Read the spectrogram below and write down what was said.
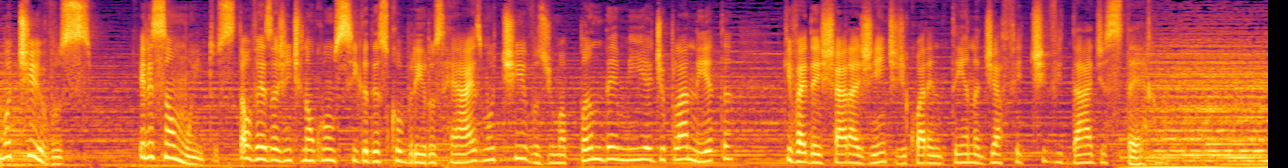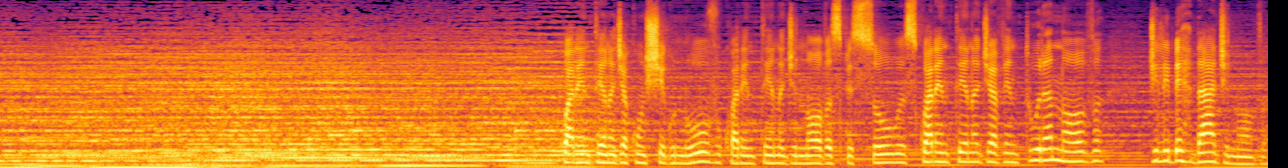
Motivos. Eles são muitos. Talvez a gente não consiga descobrir os reais motivos de uma pandemia de planeta que vai deixar a gente de quarentena de afetividade externa. Quarentena de aconchego novo, quarentena de novas pessoas, quarentena de aventura nova, de liberdade nova.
